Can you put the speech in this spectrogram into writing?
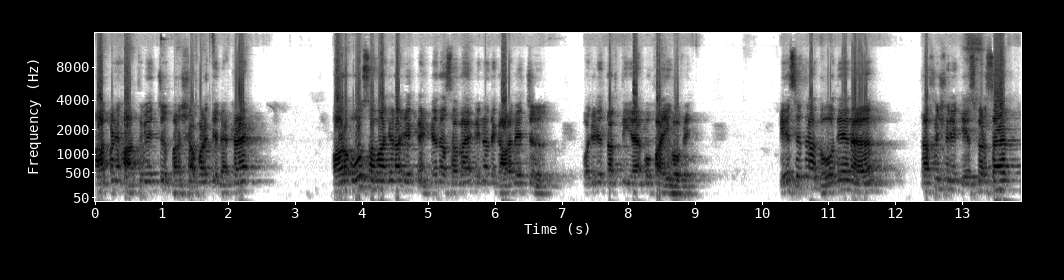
ਆਪਣੇ ਹੱਥ ਵਿੱਚ ਬਰਸ਼ਾ ਫੜ ਕੇ ਬੈਠਣਾ ਹੈ। ਔਰ ਉਹ ਸਮਾਂ ਜਿਹੜਾ 1 ਘੰਟੇ ਦਾ ਸਮਾਂ ਹੈ ਇਹਨਾਂ ਦੇ ਗਲ ਵਿੱਚ ਉਹ ਜਿਹੜੀ ਤਖਤੀ ਹੈ ਉਹ ਪਾਈ ਹੋਵੇ। ਇਸੇ ਤਰ੍ਹਾਂ ਦੋ ਦਿਨ ਤਖਤ ਸ੍ਰੀ ਕੇਸਗੜ੍ਹ ਸਾਹਿਬ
